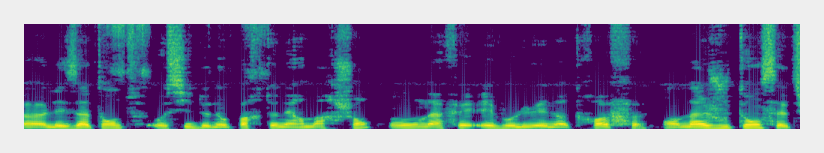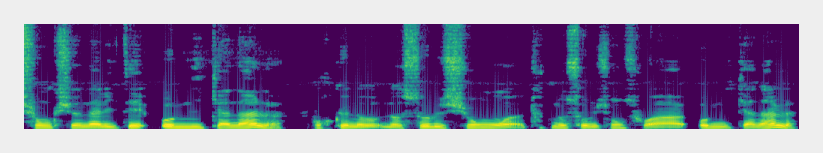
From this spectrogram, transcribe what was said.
euh, les attentes aussi de nos partenaires marchands, on a fait évoluer notre offre en ajoutant cette fonctionnalité omnicanal pour que nos, solutions, euh, toutes nos solutions soient omnicanales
